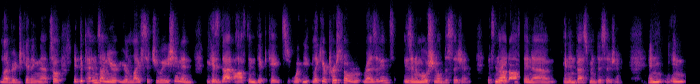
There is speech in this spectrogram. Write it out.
leverage getting that. So it depends on your your life situation, and because that often dictates what you like. Your personal residence is an emotional decision. It's not right. often um, an investment decision, and and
